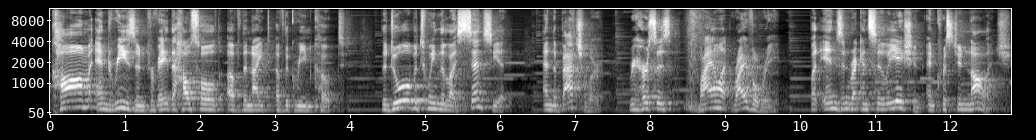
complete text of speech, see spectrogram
Calm and reason pervade the household of the Knight of the Green Coat. The duel between the licentiate and the bachelor rehearses violent rivalry, but ends in reconciliation and Christian knowledge.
